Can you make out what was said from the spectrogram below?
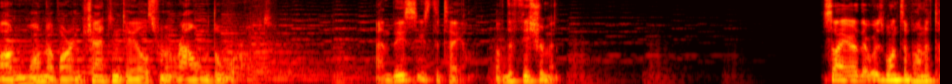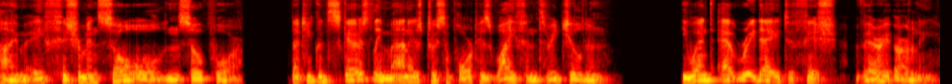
on one of our enchanting tales from around the world. And this is the tale of the fisherman. Sire, there was once upon a time a fisherman so old and so poor that he could scarcely manage to support his wife and three children. He went every day to fish very early,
